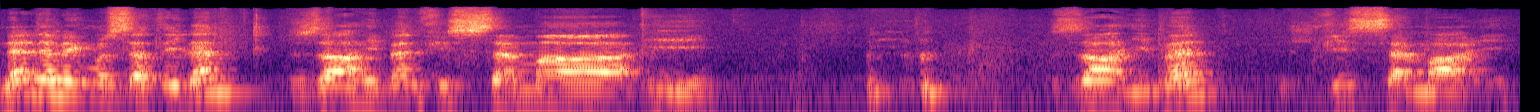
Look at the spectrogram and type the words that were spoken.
Ne demek mustatilen? Zahiben fis semai. Zahiben fis semai.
